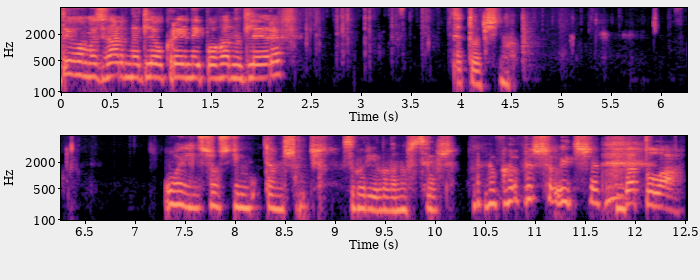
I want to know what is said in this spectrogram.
Дивимось гарне для України і погано для РФ. Це точно. Ой, що ж їм там щоб згоріло воно все вже. Швидше. Датла,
